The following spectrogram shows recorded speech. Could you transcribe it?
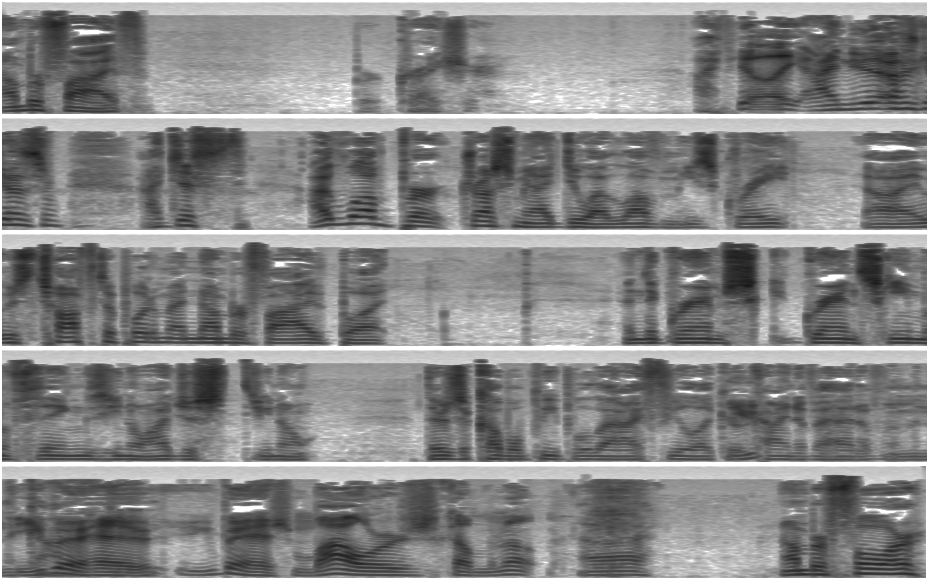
Number five, Bert Kreischer. I feel like I knew that was going to. I just, I love Bert. Trust me, I do. I love him. He's great. Uh, it was tough to put him at number five, but in the grand grand scheme of things, you know, I just, you know, there's a couple people that I feel like are You- kind of ahead of him in the. You better game. have you better have some wowers coming up. Uh, number four,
